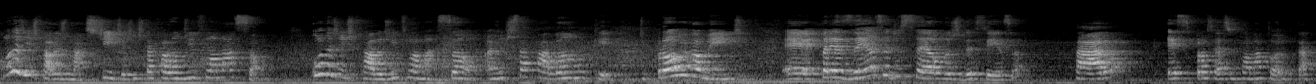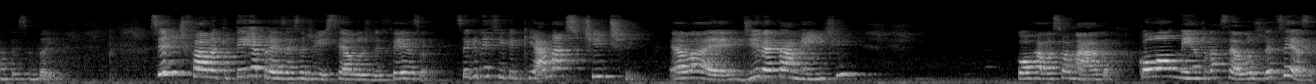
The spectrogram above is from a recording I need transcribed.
Quando a gente fala de mastite, a gente está falando de inflamação. Quando a gente fala de inflamação, a gente está falando o quê? De provavelmente é, presença de células de defesa para esse processo inflamatório que está acontecendo aí. Se a gente fala que tem a presença de células de defesa, significa que a mastite ela é diretamente correlacionada com o aumento das células de defesa.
